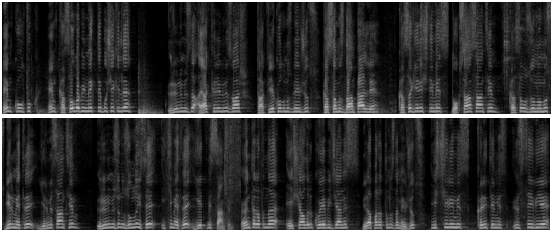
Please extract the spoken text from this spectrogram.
Hem koltuk hem kasa olabilmekte bu şekilde. Ürünümüzde ayak frenimiz var. Takviye kolumuz mevcut. Kasamız damperli. Kasa genişliğimiz 90 santim. Kasa uzunluğumuz 1 metre 20 santim. Ürünümüzün uzunluğu ise 2 metre 70 santim. Ön tarafında eşyaları koyabileceğiniz bir aparatımız da mevcut. İşçiliğimiz, kalitemiz üst seviye.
